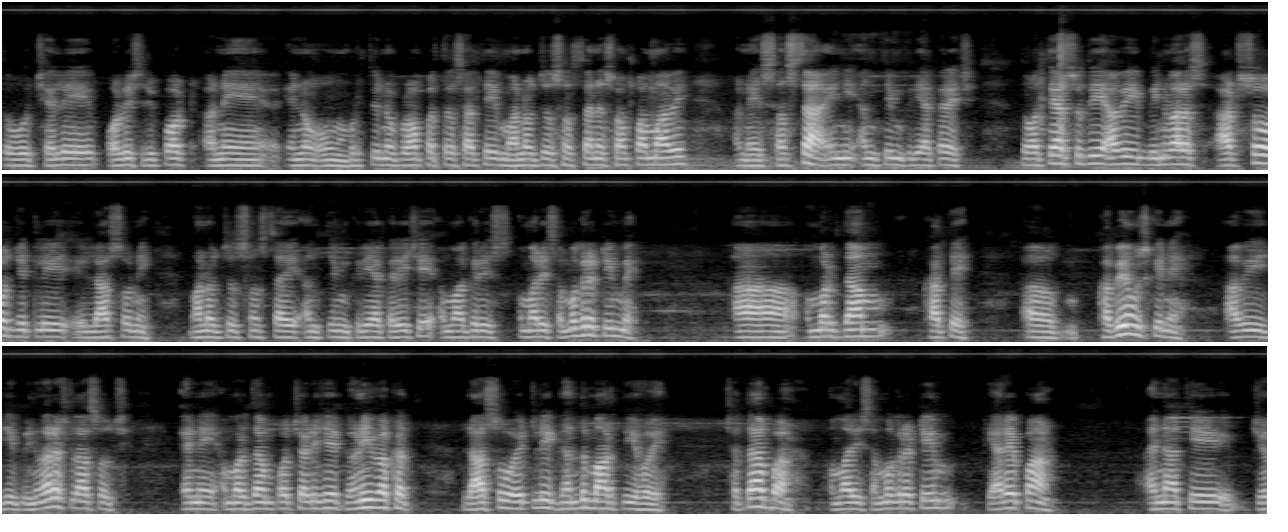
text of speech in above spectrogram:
તો છેલ્લે પોલીસ રિપોર્ટ અને એનો મૃત્યુનું પ્રમાણપત્ર સાથે માનવજો સંસ્થાને સોંપવામાં આવે અને સંસ્થા એની અંતિમ ક્રિયા કરે છે. તો અત્યાર સુધી આવી બિનવારસ આઠસો જેટલી લાશોની માનવજ્યોત સંસ્થાએ અંતિમ ક્રિયા કરી છે. અમારી અમારી સમગ્ર ટીમે આ અમરધામ ખાતે ખભે ઉંચકીને આવી જે બિનવારસ લાશો છે, એને અમરધામ પહોંચાડી છે. ઘણી વખત લાશો એટલી ગંધ મારતી હોય, છતાં પણ અમારી સમગ્ર ટીમ ક્યારે પણ એનાથી જો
